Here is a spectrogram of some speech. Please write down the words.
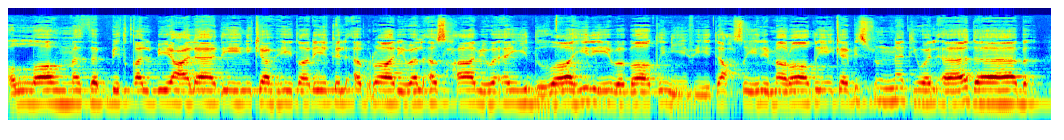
اللهم ثبت قلبي على دينك في طريق الأبرار والأصحاب وأيد ظاهري وباطني في تحصيل مراضيك بالسنة والآداب.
